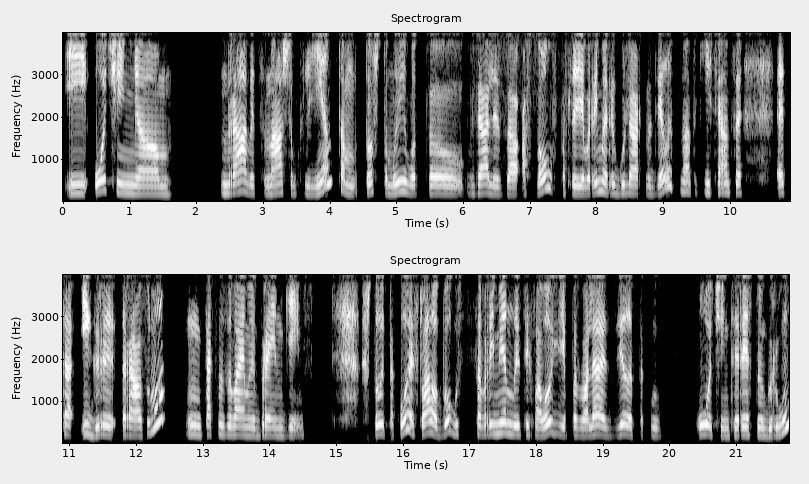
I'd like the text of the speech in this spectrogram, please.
и очень нравится нашим клиентам то, что мы вот э, взяли за основу в последнее время регулярно делать на такие сеансы, это игры разума, так называемые brain games. Что это такое? Слава богу, современные технологии позволяют сделать такую очень интересную игру э,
